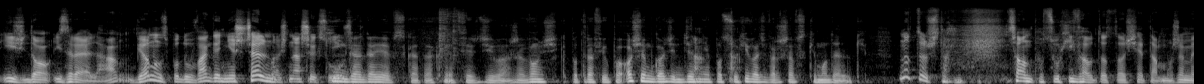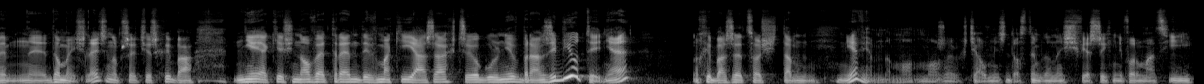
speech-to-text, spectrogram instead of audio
iść do Izraela, biorąc pod uwagę nieszczelność naszych służb. Kinga Gajewska tak twierdziła, że Wąsik potrafił po 8 godzin dziennie Tak, podsłuchiwać warszawskie modelki. No to już tam, co on podsłuchiwał, to, to się tam możemy e, domyśleć. No przecież chyba nie jakieś nowe trendy w makijażach, czy ogólnie w branży beauty, nie? No chyba, że coś tam, nie wiem, no mo, może chciał mieć dostęp do najświeższych informacji i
